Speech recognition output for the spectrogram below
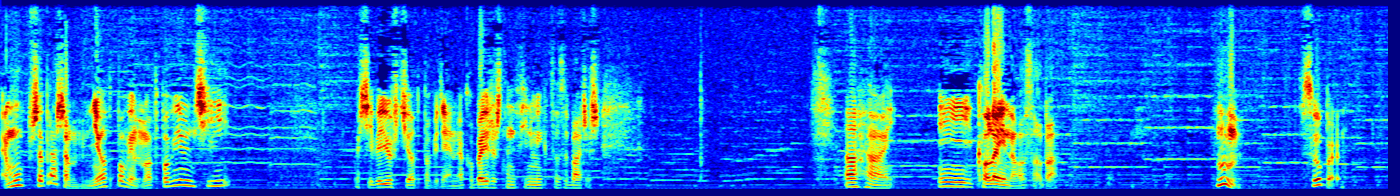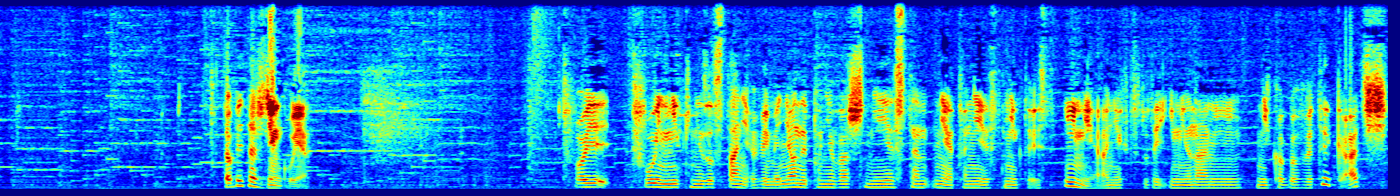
Temu przepraszam, nie odpowiem. Odpowiem ci... Właściwie już ci odpowiedziałem. Jak obejrzysz ten filmik, to zobaczysz. Aha, i kolejna osoba. Hmm, super. Tobie też dziękuję. Twoje, twój nick nie zostanie wymieniony, ponieważ nie jestem... Nie, to nie jest nick, to jest imię, a nie chcę tutaj imionami nikogo wytykać.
